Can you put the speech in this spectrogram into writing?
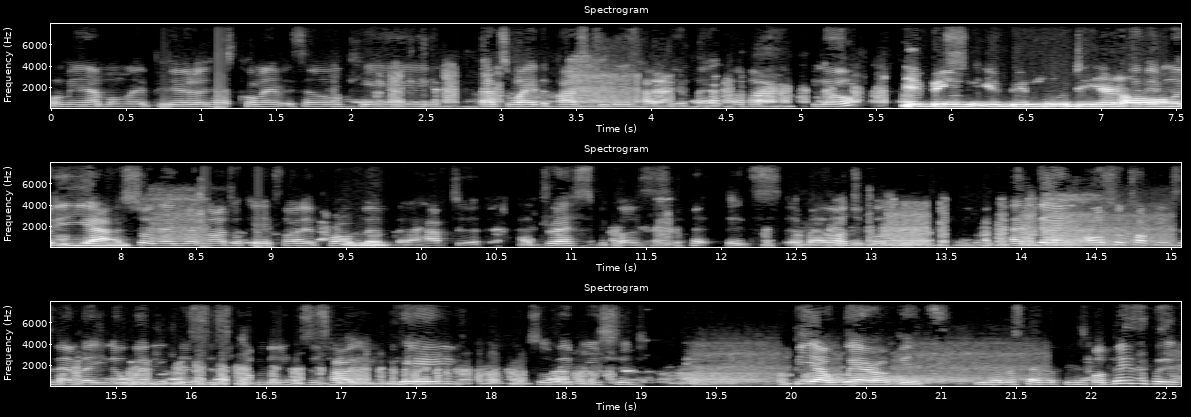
oh me I'm on my period it has come and say okay that's why the past two days have been like oh you know you've been you've been moody and you've all. been moody yeah so then you're not okay it's not a problem that I have to address because it's a biological thing and then also talking to them that you know when this is coming this is how you behave so maybe you should be aware of it, you know, those types of things. But basically,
